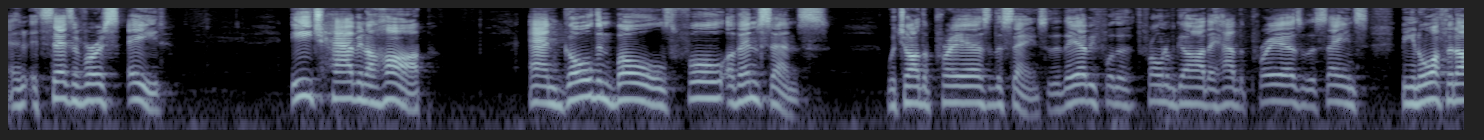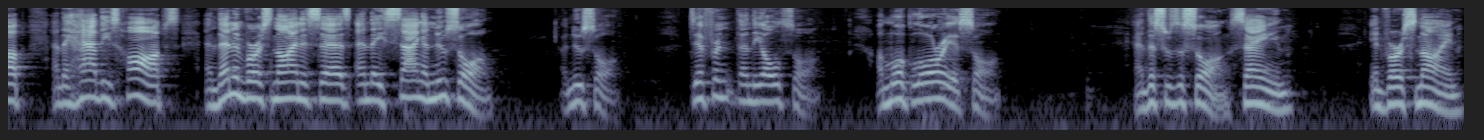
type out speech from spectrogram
And it says in verse 8 each having a harp and golden bowls full of incense, which are the prayers of the saints. So they're there before the throne of God. They have the prayers of the saints being offered up, and they have these harps. And then in verse 9 it says, And they sang a new song, a new song, different than the old song, a more glorious song. And this was the song, saying in verse 9,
